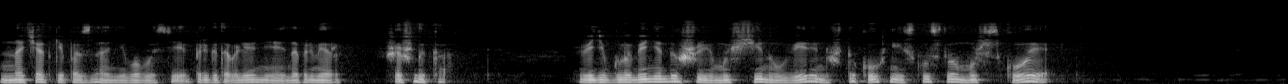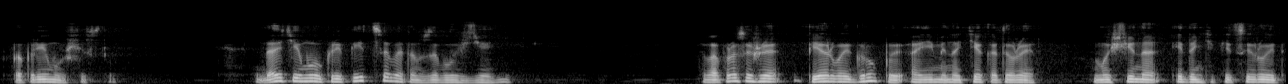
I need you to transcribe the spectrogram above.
начатки познаний в области приготовления, например, шашлыка. Ведь в глубине души мужчина уверен, что кухня – искусство мужское по преимуществу. Дайте ему укрепиться в этом заблуждении. Вопросы же первой группы, а именно те, которые мужчина идентифицирует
